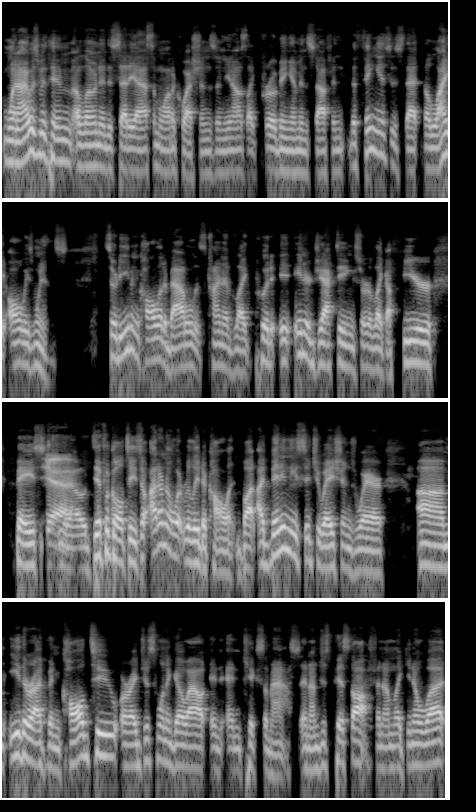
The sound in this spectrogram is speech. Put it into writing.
when I was with him alone in the ECETI, I asked him a lot of questions and you know I was like probing him and stuff. And the thing is, is that the light always wins. So to even call it a battle is kind of like put interjecting sort of like a fear based Yeah. you know difficulty. So I don't know what really to call it, but I've been in these situations where um either I've been called to or I just want to go out and and kick some ass and I'm just pissed off and I'm like, you know what?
